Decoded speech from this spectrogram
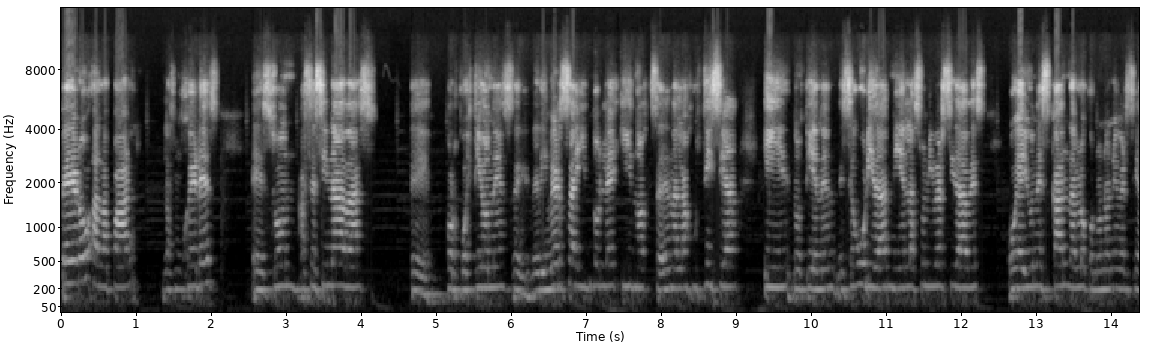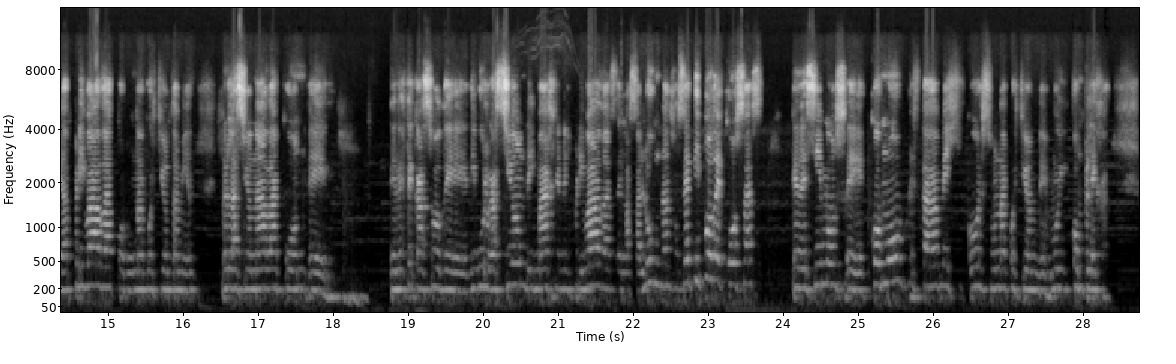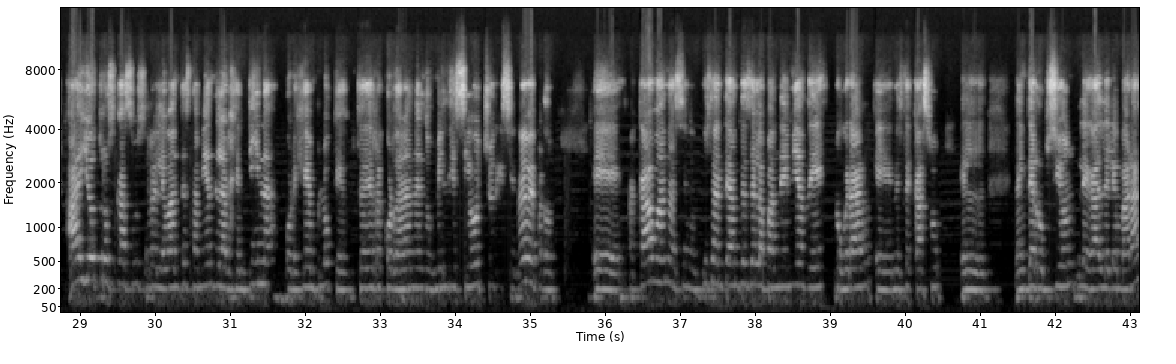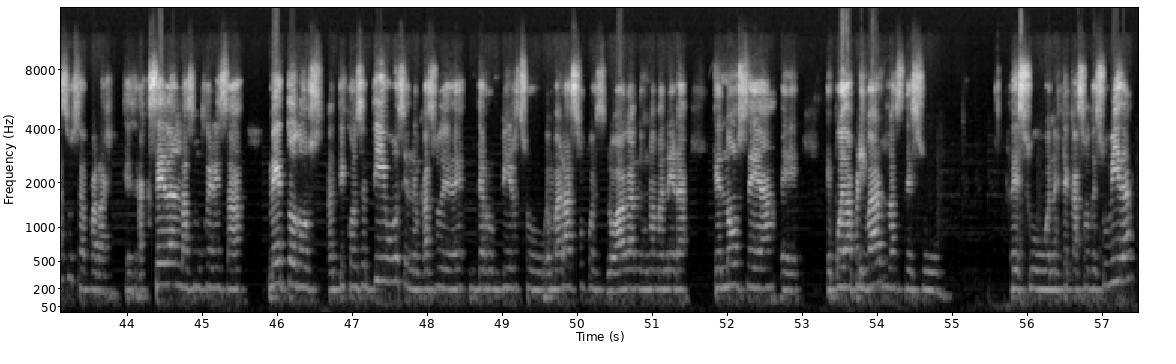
pero a la par las mujeres eh, son asesinadas eh, por cuestiones de diversa índole y no acceden a la justicia y no tienen seguridad ni en las universidades. Hoy hay un escándalo con una universidad privada por una cuestión también relacionada con, eh, en este caso, de divulgación de imágenes privadas de las alumnas, ese tipo de cosas que decimos eh, cómo está México es una cuestión muy compleja. Hay otros casos relevantes también de la Argentina, por ejemplo, que ustedes recordarán en el 2018, 19, perdón, eh, acaban, justamente antes de la pandemia, de lograr, eh, en este caso, el, la interrupción legal del embarazo, o sea, para que accedan las mujeres a métodos anticonceptivos y en el caso de interrumpir su embarazo, pues lo hagan de una manera que no sea, eh, que pueda privarlas de su, de su, en este caso, de su vida.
